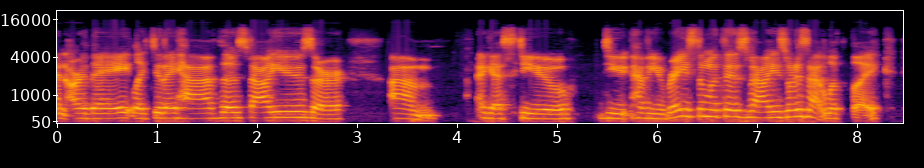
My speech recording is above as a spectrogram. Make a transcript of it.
And are they like do they have those values or um, i guess do you do you have you raised them with those values? What does that look like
